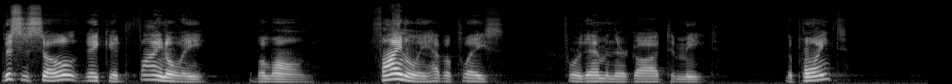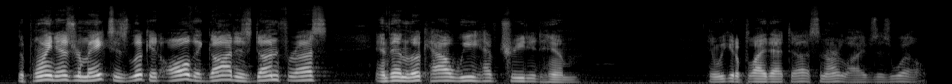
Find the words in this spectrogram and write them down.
This is so they could finally belong, finally have a place for them and their God to meet. The point? The point Ezra makes is look at all that God has done for us, and then look how we have treated him. And we could apply that to us in our lives as well.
